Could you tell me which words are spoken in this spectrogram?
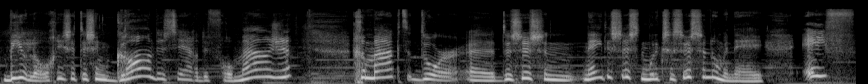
biologisch. Het is een grand dessert de fromage. Gemaakt door eh, de zussen... Nee, de zussen, moet ik ze zussen noemen? Nee. Eve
